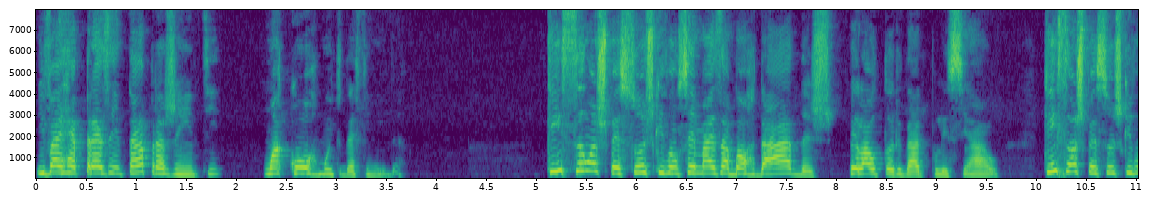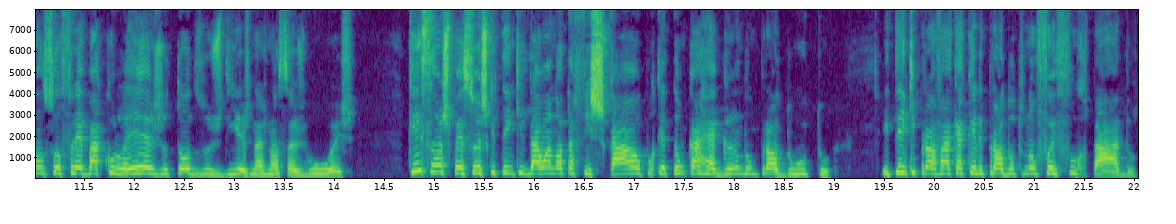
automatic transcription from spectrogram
E vai representar para a gente uma cor muito definida. Quem são as pessoas que vão ser mais abordadas pela autoridade policial? Quem são as pessoas que vão sofrer baculejo todos os dias nas nossas ruas? Quem são as pessoas que têm que dar uma nota fiscal porque estão carregando um produto e tem que provar que aquele produto não foi furtado?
